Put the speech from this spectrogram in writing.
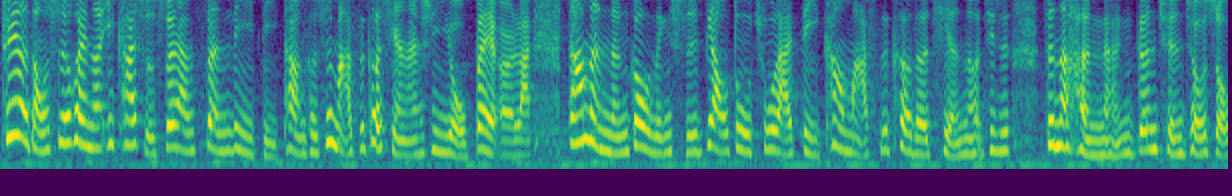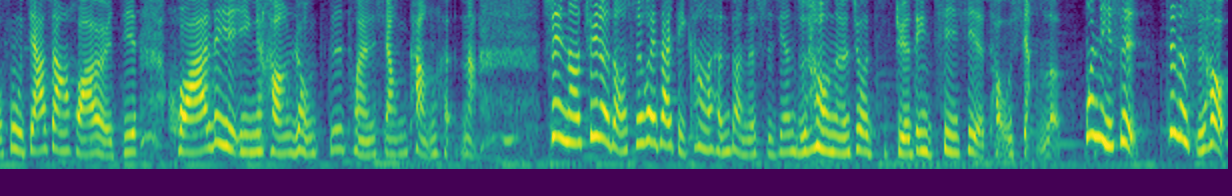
Twitter 董事会呢，一开始虽然奋力抵抗，可是马斯克显然是有备而来。他们能够临时调度出来抵抗马斯克的钱呢，其实真的很难跟全球首富加上华尔街华丽银行融资团相抗衡呐、啊。所以呢，Twitter 董事会在抵抗了很短的时间之后呢，就决定弃械投降了。问题是，这个时候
